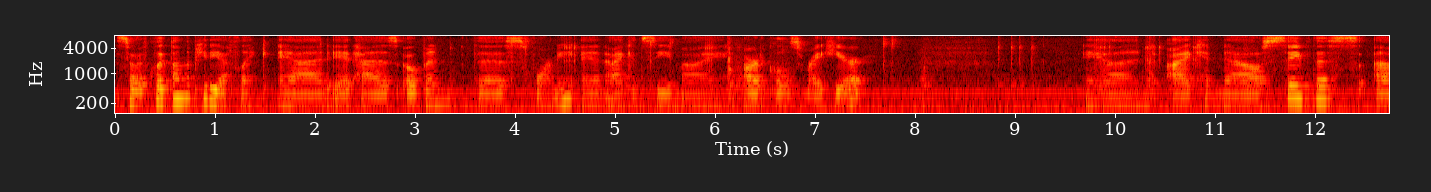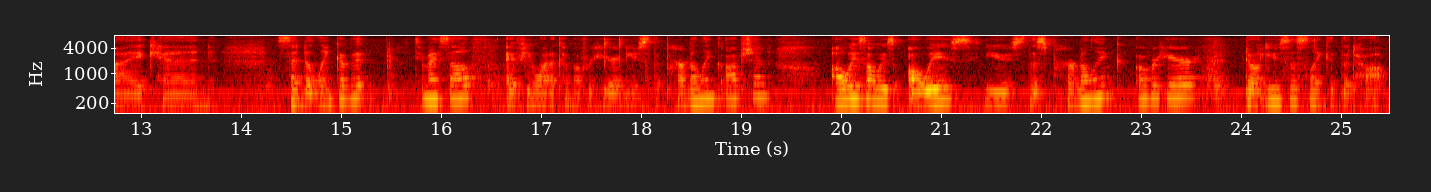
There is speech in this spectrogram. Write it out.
So I've clicked on the PDF link and it has opened this for me and I can see my articles right here. I can now save this. I can send a link of it to myself. If you want to come over here and use the permalink option, always, always, always use this permalink over here. Don't use this link at the top.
